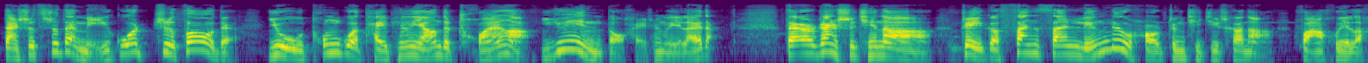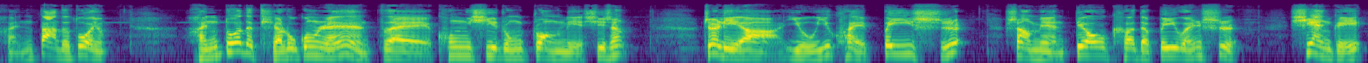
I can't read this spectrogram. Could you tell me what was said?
但是是在美国制造的，又通过太平洋的船啊运到海参崴来的。在二战时期呢，这个三三零六号蒸汽机车呢发挥了很大的作用，很多的铁路工人在空袭中壮烈牺牲。这里啊有一块碑石。上面雕刻的碑文是：献给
